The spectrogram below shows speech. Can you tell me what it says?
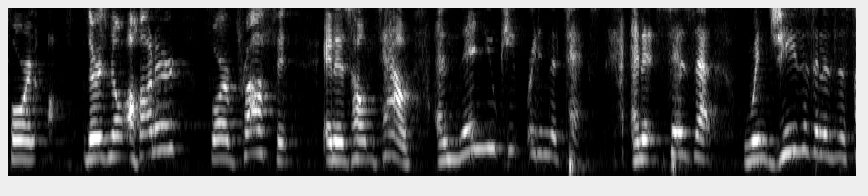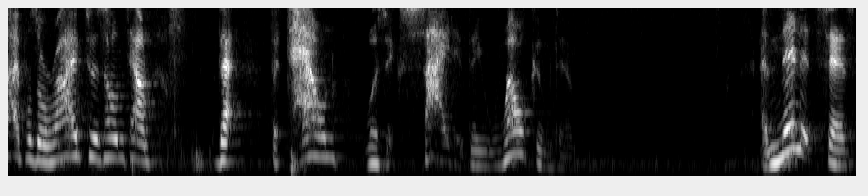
for an there is no honor for a prophet in his hometown. And then you keep reading the text, and it says that when Jesus and his disciples arrived to his hometown, that the town was excited. They welcomed him. And then it says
